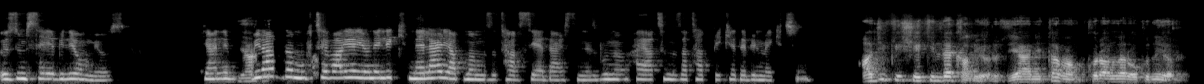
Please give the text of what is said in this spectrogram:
özümseyebiliyor muyuz? Yani, yani biraz da muhtevaya yönelik neler yapmamızı tavsiye edersiniz bunu hayatımıza tatbik edebilmek için? Acı ki şekilde kalıyoruz. Yani tamam Kur'anlar okunuyor,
